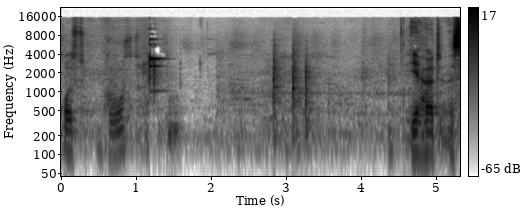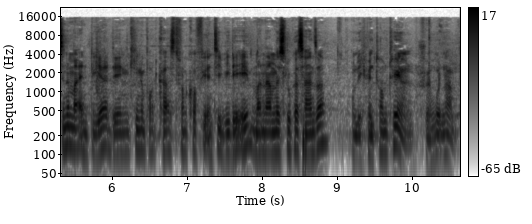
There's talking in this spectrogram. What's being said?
Prost. Prost. Ihr hört Cinema and Beer, den Kinopodcast von coffeeandtv.de. Mein Name ist Lukas Heinser. Und ich bin Tom Thelen. Schönen guten Abend.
